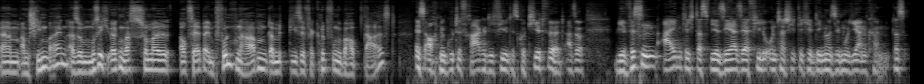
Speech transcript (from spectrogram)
ähm, am Schienbein. Also muss ich irgendwas schon mal auch selber empfunden haben, damit diese Verknüpfung überhaupt da ist? Ist auch eine gute Frage, die viel diskutiert wird. Also wir wissen eigentlich, dass wir sehr, sehr viele unterschiedliche Dinge simulieren können. Das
